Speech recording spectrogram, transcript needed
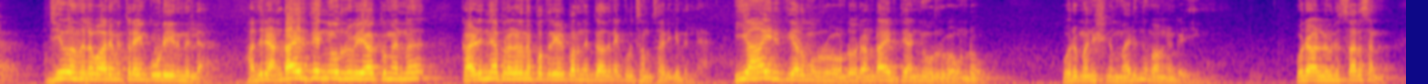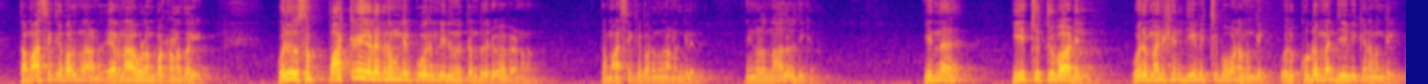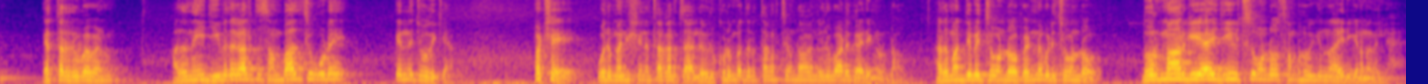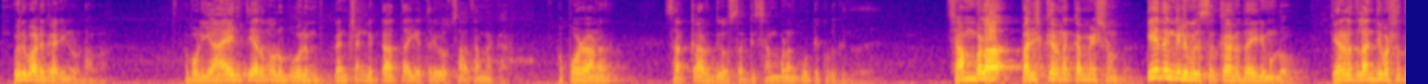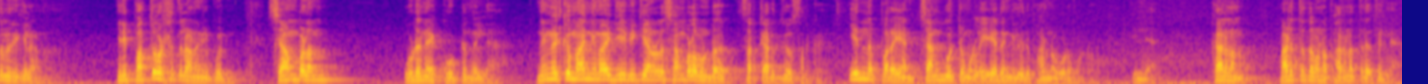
ജീവിത നിലവാരം ഇത്രയും കൂടിയിരുന്നില്ല. അത് രണ്ടായിരത്തി അഞ്ഞൂറ് രൂപയാക്കുമെന്ന് കഴിഞ്ഞ പ്രകടന പത്രികയിൽ പറഞ്ഞിട്ട് അതിനെക്കുറിച്ച് സംസാരിക്കുന്നില്ല. ഈ ആയിരത്തി അറുന്നൂറ് രൂപ കൊണ്ടോ രണ്ടായിരത്തി അഞ്ഞൂറ് രൂപ കൊണ്ടോ ഒരു മനുഷ്യന് മരുന്ന് വാങ്ങാൻ കഴിയുമോ? ഒരാൾ ഒരു സരസൻ തമാശയ്ക്ക് പറഞ്ഞതാണ് എറണാകുളം പട്ടണത്തിൽ ഒരു ദിവസം പട്ടിണി കിടക്കണമെങ്കിൽ പോലും ഇരുന്നൂറ്റമ്പത് രൂപ വേണമെന്ന് തമാശയ്ക്ക് പറഞ്ഞതാണെങ്കിലും നിങ്ങളൊന്ന് ആലോചിക്കണം. ഇന്ന് ഈ ചുറ്റുപാടിൽ ഒരു മനുഷ്യൻ ജീവിച്ചു പോകണമെങ്കിൽ ഒരു കുടുംബം ജീവിക്കണമെങ്കിൽ എത്ര രൂപ വേണം? അത് നീ ജീവിതകാലത്ത് സമ്പാദിച്ചുകൂടെ എന്ന് ചോദിക്കാം. പക്ഷേ ഒരു മനുഷ്യന് തകർച്ച അല്ലെങ്കിൽ ഒരു കുടുംബത്തിന് തകർച്ച ഉണ്ടാകാൻ ഒരുപാട് കാര്യങ്ങളുണ്ടാകും അത് മദ്യപിച്ചുകൊണ്ടോ പെണ്ണ് പിടിച്ചുകൊണ്ടോ ദുർമാർഗിയായി ജീവിച്ചുകൊണ്ടോ സംഭവിക്കുന്നതായിരിക്കണമെന്നില്ല. ഒരുപാട് കാര്യങ്ങളുണ്ടാവാം. അപ്പോൾ ഈ ആയിരത്തി അറുന്നൂറ് പോലും പെൻഷൻ കിട്ടാത്ത എത്രയോ സാധാരണക്കാർ. അപ്പോഴാണ് സർക്കാർ ഉദ്യോഗസ്ഥർക്ക് ശമ്പളം കൂട്ടിക്കൊടുക്കുന്നത്. ശമ്പള പരിഷ്കരണ കമ്മീഷനുണ്ട്. ഏതെങ്കിലും ഒരു സർക്കാരിന് ധൈര്യമുണ്ടോ? കേരളത്തിൽ അഞ്ച് വർഷത്തിലൊരിക്കലാണ്. ഇനി പത്ത് വർഷത്തിലാണെങ്കിൽ പോലും ശമ്പളം ഉടനെ കൂട്ടുന്നില്ല. നിങ്ങൾക്ക് മാന്യമായി ജീവിക്കാനുള്ള ശമ്പളമുണ്ട് സർക്കാർ ഉദ്യോഗസ്ഥർക്ക്. എന്ന് പറയാൻ ചങ്കൂറ്റമുള്ള ഏതെങ്കിലും ഒരു ഭരണകൂടമുണ്ടോ? ഇല്ല. കാരണം അടുത്ത തവണ ഭരണത്തിലെത്തില്ല.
